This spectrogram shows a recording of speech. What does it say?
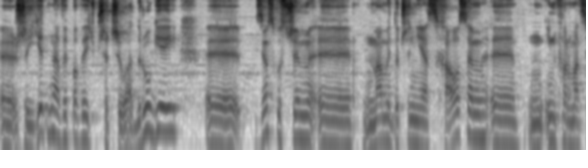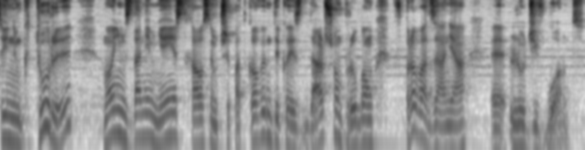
e, że jedna wypowiedź przeczyła drugiej, e, w związku z czym mamy do czynienia z chaosem informacyjnym, który moim zdaniem nie jest chaosem przypadkowym, tylko jest dalszą próbą wprowadzania ludzi w błąd.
